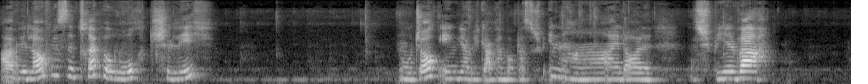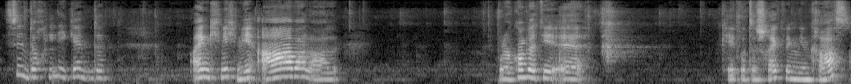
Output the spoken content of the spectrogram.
Ah, wir laufen jetzt eine Treppe hoch, chillig. No joke, irgendwie habe ich gar keinen Bock, das zu spielen. Hi, Leute. Das Spiel war. sind doch Legenden. Eigentlich nicht, nee, aber lade. Oder komplett die, äh. Okay, kurzer Schreck wegen dem Gras.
